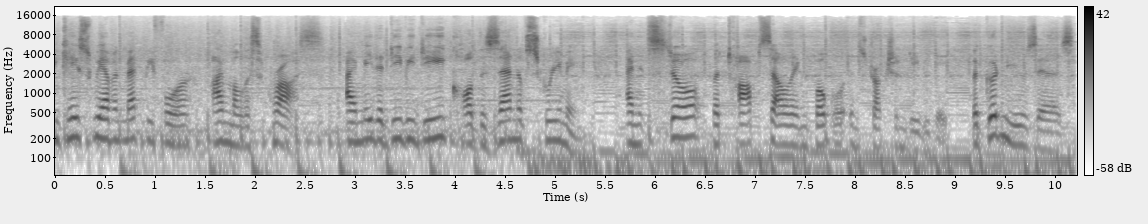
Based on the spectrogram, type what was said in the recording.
in case we haven't met before, I'm Melissa Cross. I made a DVD called The Zen of Screaming, and it's still the top selling vocal instruction DVD. The good news is,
